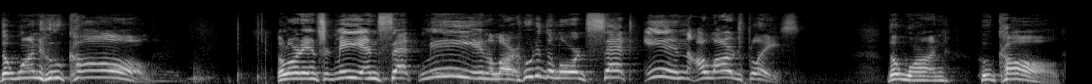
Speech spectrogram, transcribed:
The one who called. The Lord answered me and set me in a large who did the Lord set in a large place? The one who called.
